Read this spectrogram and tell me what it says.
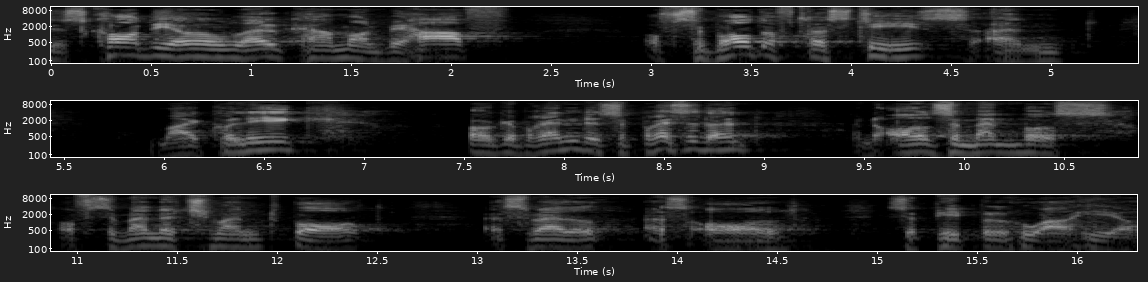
this cordial welcome on behalf of the Board of Trustees and my colleague Børge Brende, the President, and all the members of the Management Board, as well as all the people who are here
